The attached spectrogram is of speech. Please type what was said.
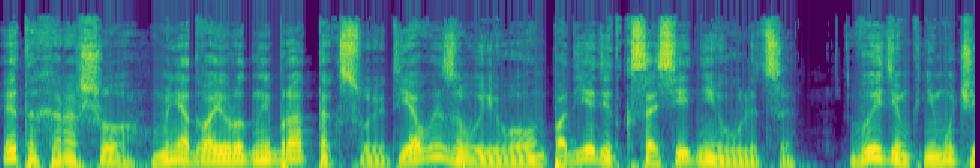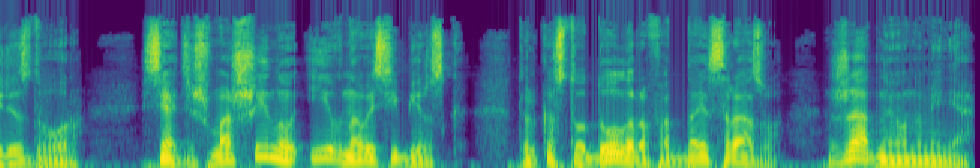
Это хорошо. У меня двоюродный брат таксует. Я вызову его, он подъедет к соседней улице. Выйдем к нему через двор. Сядешь в машину и в Новосибирск. Только сто долларов отдай сразу. Жадный он у меня.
